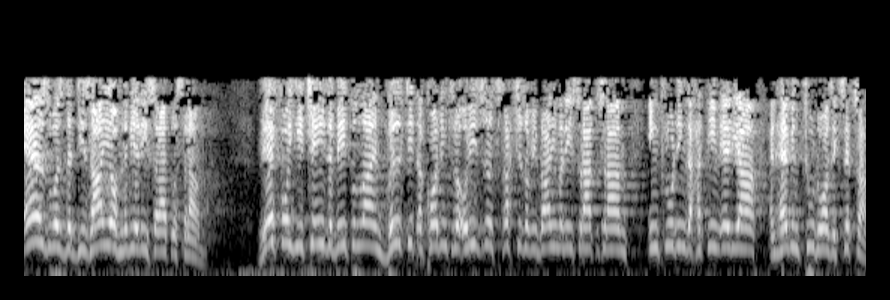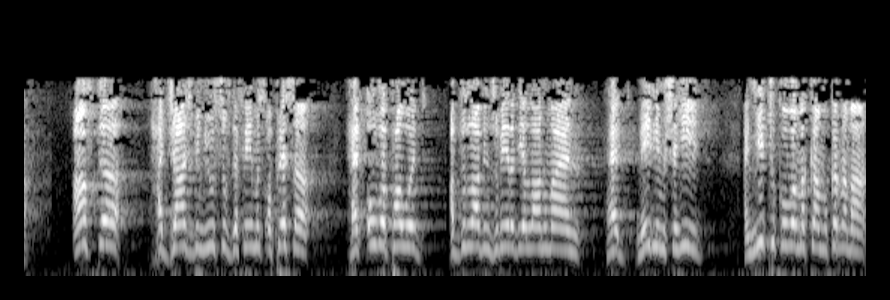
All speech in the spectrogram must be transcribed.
as was the desire of Nabi alayhi salatu salam. Therefore he changed the Baytullah and built it according to the original structures of Ibrahim alayhi salatu salam, including the Hatim area and having two doors, etc. After Hajjaj bin Yusuf, the famous oppressor, had overpowered Abdullah bin Zubayr radiallahu anhu and had made him shaheed, and he took over Makkah Mukarramah,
